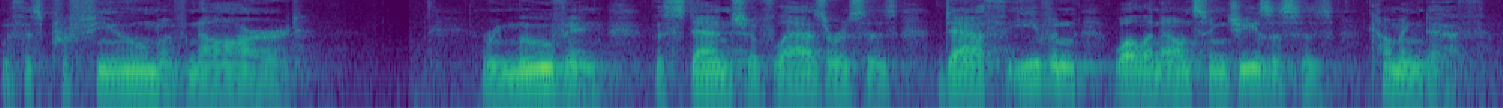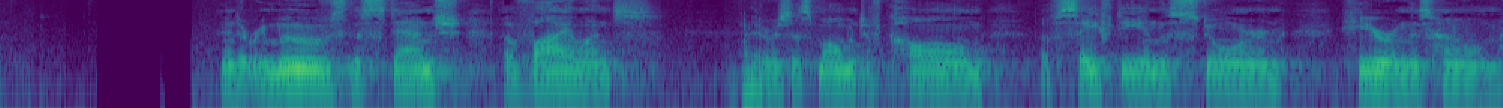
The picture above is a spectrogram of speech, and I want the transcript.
with this perfume of nard, removing the stench of Lazarus' death, even while announcing Jesus' coming death. And it removes the stench of violence. There is this moment of calm, of safety in the storm here in this home.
